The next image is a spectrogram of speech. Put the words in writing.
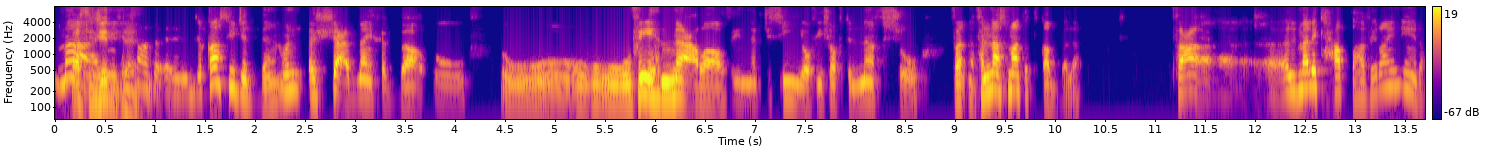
ما قاسي يعني جداً. قاسي جدا والشعب ما يحبه و... و... وفيه النعرة وفيه النرجسية وفيه شوفة النفس و... فالناس ما تتقبله. فالملك حطها في راينيرا.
